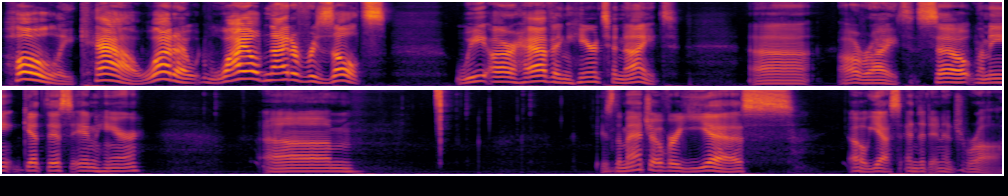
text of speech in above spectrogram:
Holy cow, what a wild night of results we are having here tonight. Uh, all right, so let me get this in here. Um, is the match over? Yes. Oh, yes, ended in a draw.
